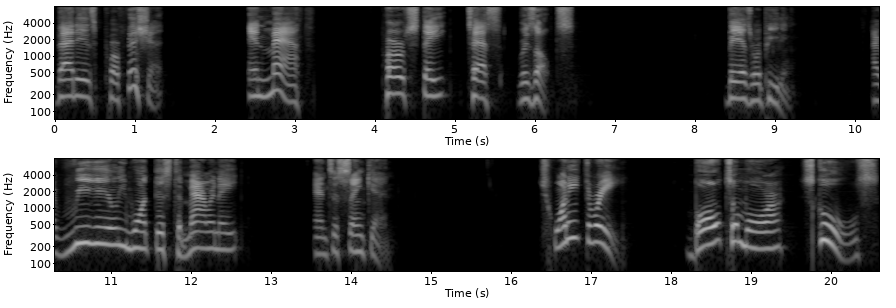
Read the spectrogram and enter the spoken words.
that is proficient in math per state test results. Bears repeating. I really want this to marinate and to sink in. 23 Baltimore schools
